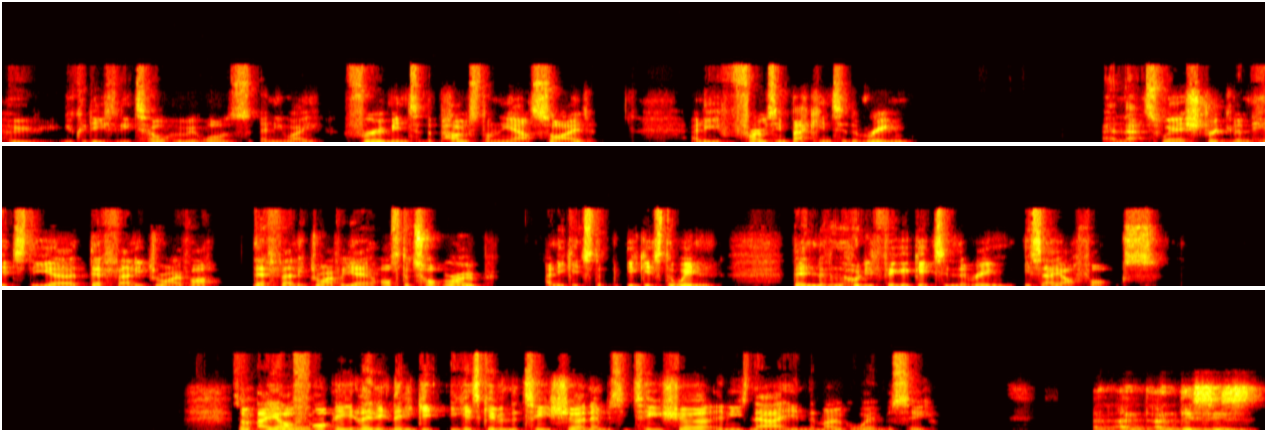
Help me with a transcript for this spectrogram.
who you could easily tell who it was anyway, threw him into the post on the outside, and he throws him back into the ring. And that's where Strickland hits the uh, Death Valley driver, Death Valley driver, yeah, off the top rope, and he gets the he gets the win. Then the hooded figure gets in the ring. It's AR Fox. So AR Fox, he, then, then he, get, he gets given the T-shirt, an embassy T-shirt, and he's now in the Mogul embassy. And, and and this is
